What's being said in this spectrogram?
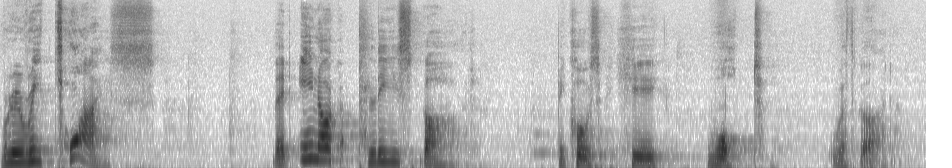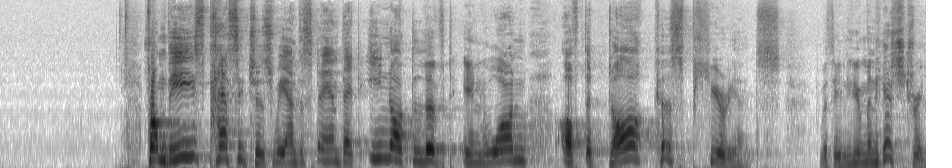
We read twice that Enoch pleased God because he walked with God. From these passages, we understand that Enoch lived in one of the darkest periods within human history.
